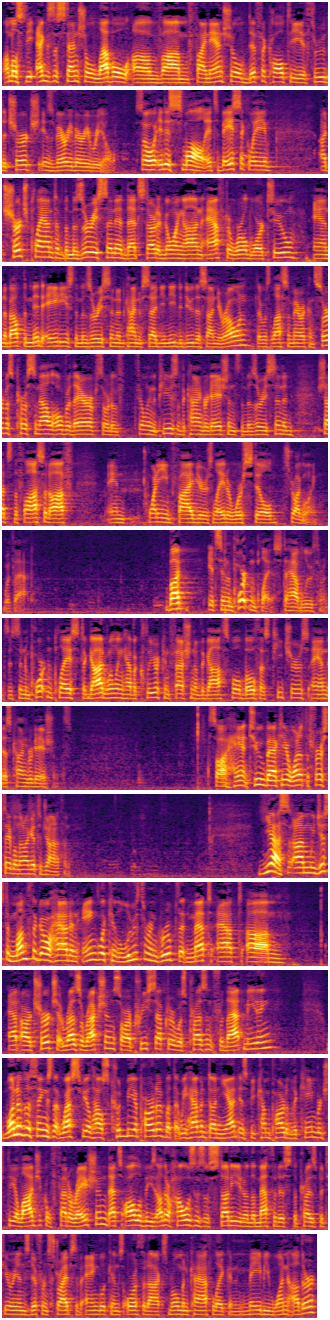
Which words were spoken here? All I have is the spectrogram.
almost the existential level of um, financial difficulty through the church is very, very real. So it is small. It's basically a church plant of the Missouri Synod that started going on after World War II and about the mid 80s, the Missouri Synod kind of said, you need to do this on your own. There was less American service personnel over there, sort of filling the pews of the congregations. The Missouri Synod shuts the faucet off, and 25 years later, we're still struggling with that. But it's an important place to have Lutherans. It's an important place to, God willing, have a clear confession of the gospel, both as teachers and as congregations. I saw a hand, two back here, one at the first table, and then I'll get to Jonathan. Yes, um, we just a month ago had an Anglican Lutheran group that met at, um, at our church at Resurrection, so our preceptor was present for that meeting. One of the things that Westfield House could be a part of, but that we haven't done yet, is become part of the Cambridge Theological Federation. That's all of these other houses of study, you know, the Methodists, the Presbyterians, different stripes of Anglicans, Orthodox, Roman Catholic, and maybe one other.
